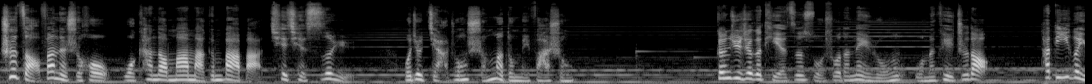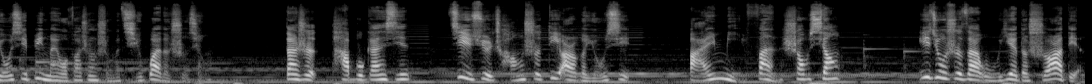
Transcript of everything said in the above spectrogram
吃早饭的时候，我看到妈妈跟爸爸窃窃私语，我就假装什么都没发生。根据这个帖子所说的内容，我们可以知道，他第一个游戏并没有发生什么奇怪的事情，但是他不甘心，继续尝试第二个游戏——白米饭烧香，依旧是在午夜的十二点，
